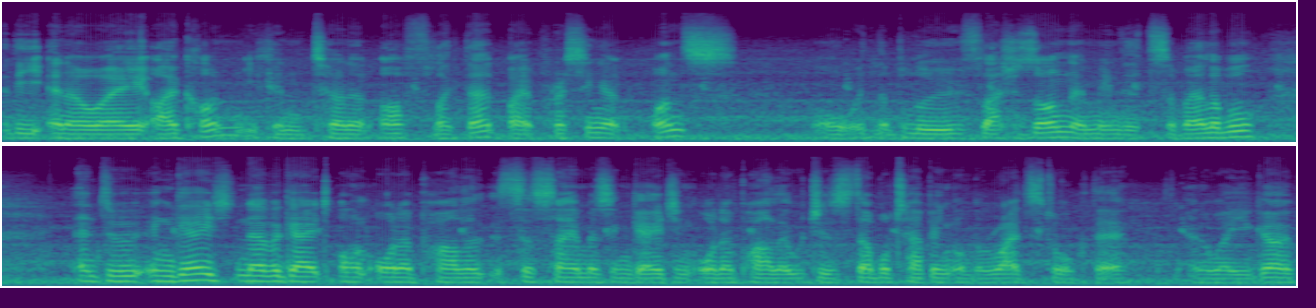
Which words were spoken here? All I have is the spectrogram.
the NOA icon. You can turn it off like that by pressing it once, or when the blue flashes on, that means it's available. And to engage navigate on autopilot, it's the same as engaging autopilot, which is double tapping on the right stalk there, and away you go.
